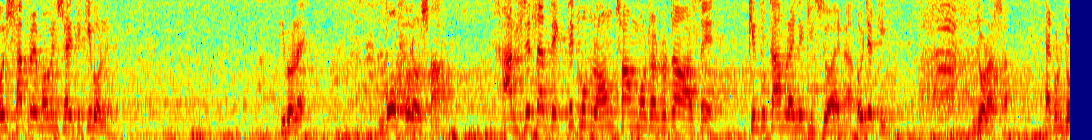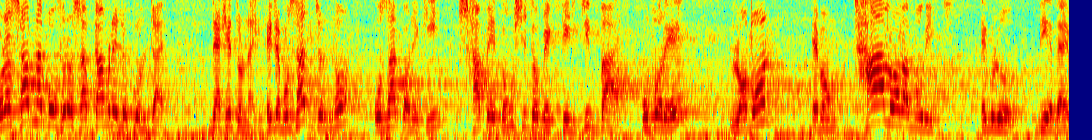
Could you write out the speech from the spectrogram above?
ওই সাপরে মোমেন শাহিতে কি বলে? কি বলে? গোখরো সাপ। আর যেটা দেখতে খুব রং ছং মোটা টোটাও আছে, কিন্তু কামড়াইলে কিছু হয় না। ওইটা কি? জোড়া সাপ। এখন জোড়া সাপ না গোখরো সাপ? কামড়াইলে কোনটায়? দেখে তো নাই। এটা বোঝার জন্য ওঝা করে কি? সাপে দংশিত ব্যক্তির জিব্বায় উপরে লবণ এবং ঝালওয়ালা মরিচ, এগুলো দিয়ে দেয়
